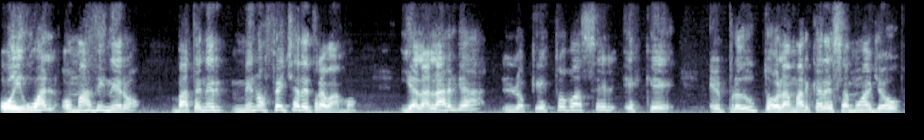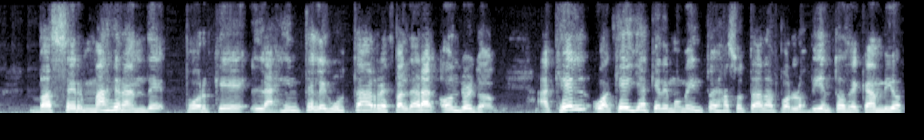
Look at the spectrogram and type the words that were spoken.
o igual o más dinero, va a tener menos fecha de trabajo y a la larga lo que esto va a hacer es que el producto o la marca de Samoa Joe va a ser más grande porque la gente le gusta respaldar al underdog, aquel o aquella que de momento es azotada por los vientos de cambio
